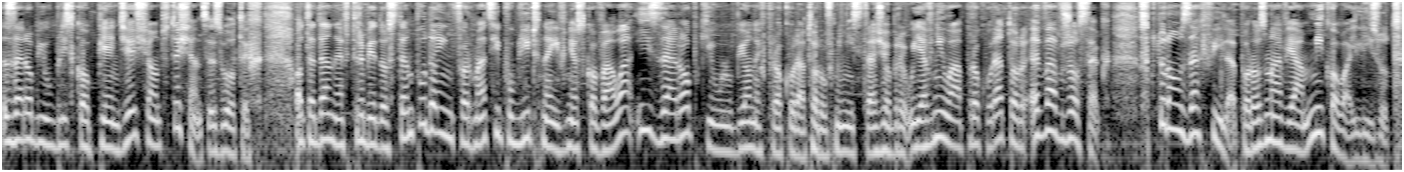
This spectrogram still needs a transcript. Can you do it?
zarobił blisko 50 tysięcy złotych. O te dane w trybie dostępu do informacji publicznej wnioskowała i zarobki ulubionych prokuratorów ministra Ziobry ujawniła prokurator Ewa Wrzosek, z którą za chwilę porozmawia Mikołaj Lizut.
